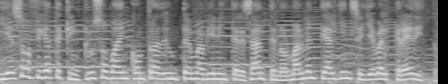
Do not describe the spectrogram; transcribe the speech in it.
Y eso fíjate que incluso va en contra de un tema bien interesante. Normalmente alguien se lleva el crédito.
